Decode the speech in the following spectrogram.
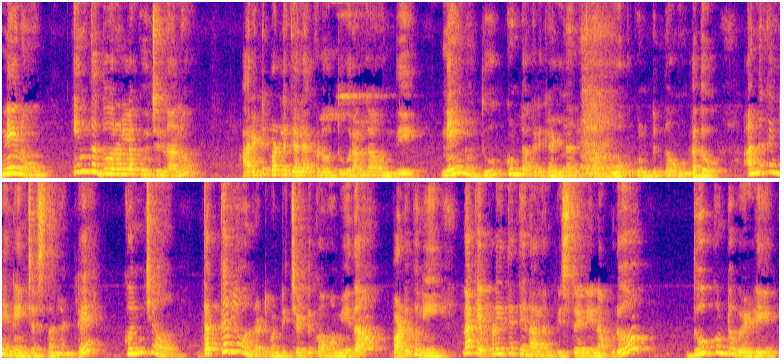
నేను ఇంత దూరంలో కూర్చున్నాను. అరటిపళ్ళ గెల ఎక్కడో దూరంగా ఉంది. నేను దూక్కుంటూ అక్కడికి వెళ్ళడానికి నాకు ఓపుకుంటుందో ఉండదో అందుకని నేనేం చేస్తానంటే కొంచెం దగ్గరలో ఉన్నటువంటి చెట్టు కొమ్మ మీద పడుకుని నాకు ఎప్పుడైతే తినాలనిపిస్తే నేను అప్పుడు దూక్కుంటూ వెళ్ళి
